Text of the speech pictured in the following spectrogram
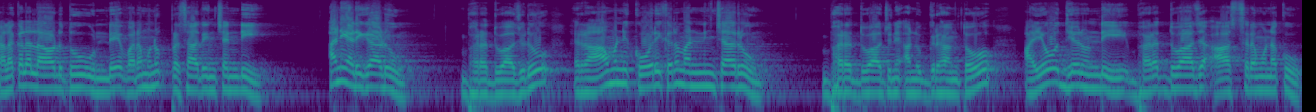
కలకలలాడుతూ ఉండే వరమును ప్రసాదించండి అని అడిగాడు. భరద్వాజుడు రాముని కోరికను మన్నించారు. భరద్వాజుని అనుగ్రహంతో అయోధ్య నుండి భరద్వాజ ఆశ్రమునకు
